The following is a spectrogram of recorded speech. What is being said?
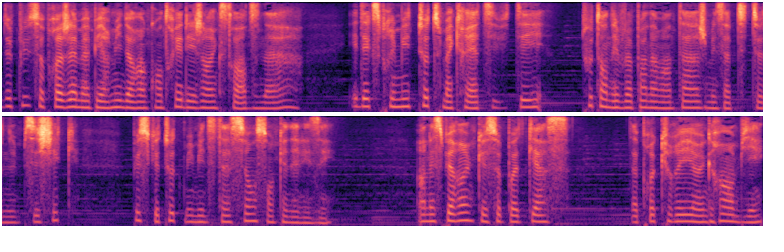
De plus, ce projet m'a permis de rencontrer des gens extraordinaires et d'exprimer toute ma créativité tout en développant davantage mes aptitudes psychiques, puisque toutes mes méditations sont canalisées. En espérant que ce podcast t'a procuré un grand bien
